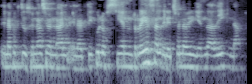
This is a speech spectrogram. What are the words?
de la Constitución Nacional, el artículo 100, reza el derecho a la vivienda digna,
